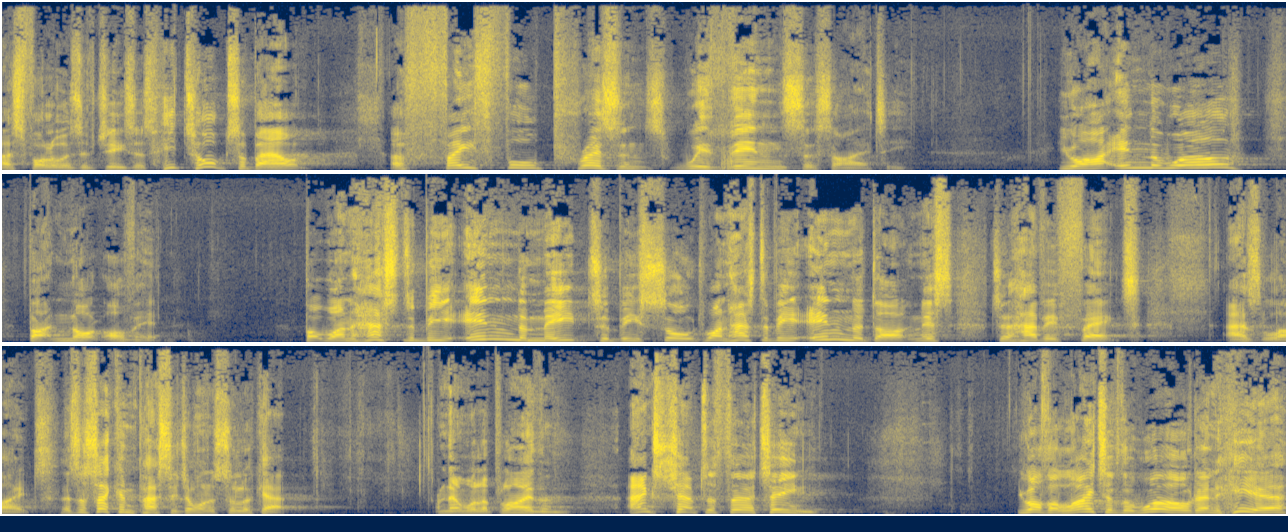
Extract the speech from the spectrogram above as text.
as followers of Jesus. He talks about a faithful presence within society. You are in the world, but not of it. But one has to be in the meat to be salt. One has to be in the darkness to have effect as light. There's a second passage I want us to look at, and then we'll apply them. Acts chapter 13. You are the light of the world, and here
